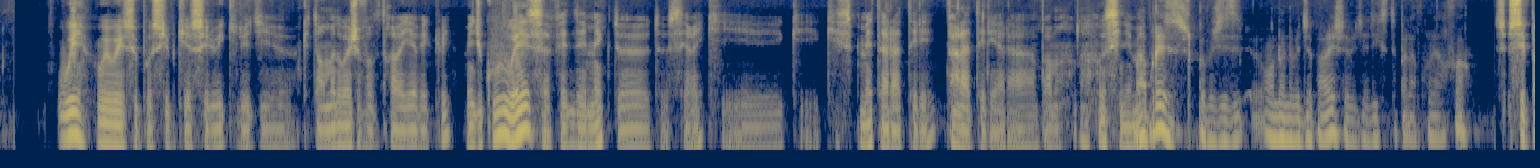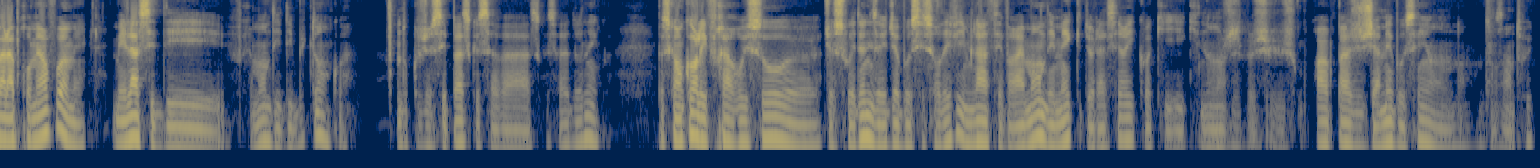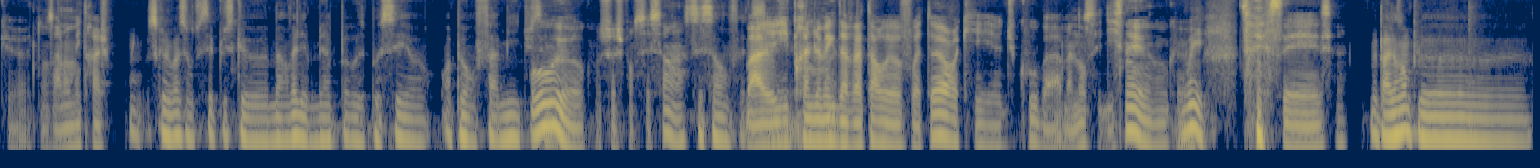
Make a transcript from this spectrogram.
Oui, oui, oui, c'est possible que c'est lui qui lui dit, euh, qui était en mode ouais, je veux travailler avec lui. Mais du coup, oui, ça fait des mecs de, de série qui, qui, qui se mettent à la télé, enfin à la télé, à la, pardon, au Bah, cinéma. après, comme je disais, on en avait déjà parlé, je t'avais déjà dit que c'était pas la première fois. C'est pas la première fois, mais mais là, c'est des vraiment des débutants, quoi. Donc je sais pas ce que ça va, ce que ça va donner, quoi. Parce qu'encore les frères Russo, euh, Joss Whedon, ils avaient déjà bossé sur des films. Là, c'est vraiment des mecs de la série, quoi, qui, qui n'ont, je, je, je crois pas jamais bossé en- dans, dans un truc, euh, dans un long métrage. Ce que je vois surtout, c'est plus que Marvel aime bien bosser euh, un peu en famille, tu sais. Oui, euh, ça, je pense que c'est ça. Hein. C'est ça en fait. Bah, ils prennent le mec d'Avatar Way of Water, qui euh, du coup, bah maintenant c'est Disney, donc euh, Oui, c'est- mais par exemple, euh,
